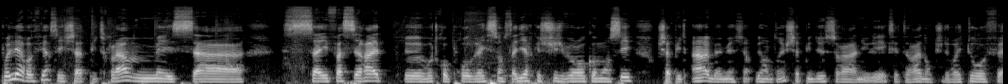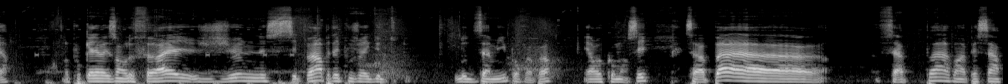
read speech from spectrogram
pouvez les refaire ces chapitres-là, mais ça, ça effacera euh, votre progression. C'est-à-dire que si je veux recommencer chapitre 1, ben bien, entendu, chapitre 2 sera annulé, etc. Donc je devrais tout refaire. Pour quelle raison on le ferait Je ne sais pas. Peut-être pour jouer avec d'autres amis, pourquoi pas, et recommencer. Ça va pas, ça va pas, comment on appelle ça,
